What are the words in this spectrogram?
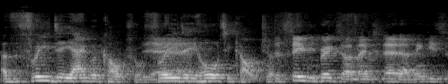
of the 3D agricultural, yeah. 3D horticulture. The Stephen Briggs I mentioned earlier, I think he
